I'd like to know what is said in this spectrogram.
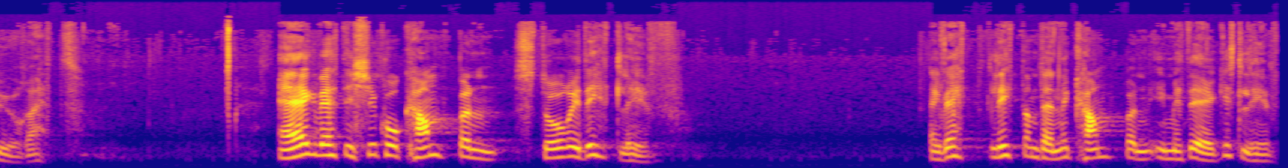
urett. Jeg vet ikke hvor kampen står i ditt liv. Jeg vet litt om denne kampen i mitt eget liv.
